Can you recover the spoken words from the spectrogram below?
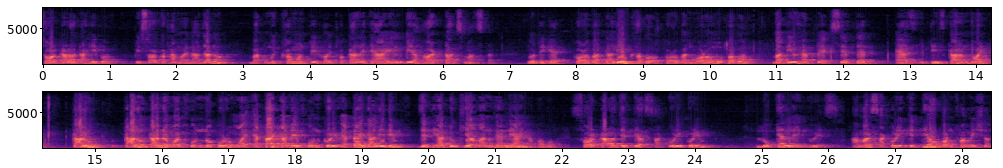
চৰকাৰত আহিব পিছৰ কথা মই নাজানো বাট মুখ্যমন্ত্ৰী হৈ থকালৈকে I will be a hard task master গতিকে কৰবাত গালিও খাব কৰবাত মৰমো পাব but you have to accept that as it is কাৰণ মই কাৰো কাৰো কাৰণে মই ফোন নকৰো মই এটাৰ কাৰণে ফোন কৰিম এটাই গালি দিম যেতিয়া দুখীয়া মানুহে ন্যায় নাপাব। চৰকাৰত যেতিয়া চাকৰি কৰিম লোকেল লেংগুৱেজ আমাৰ চাকৰি কেতিয়াও কনফাৰ্মেশ্যন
